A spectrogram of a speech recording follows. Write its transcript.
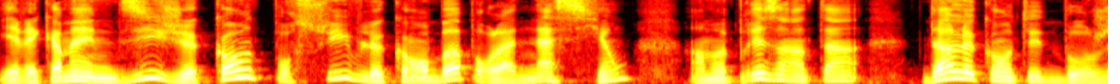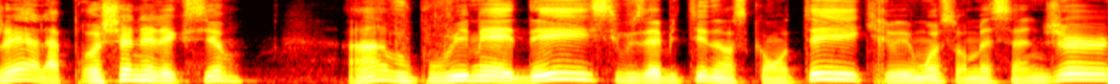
il avait quand même dit Je compte poursuivre le combat pour la nation en me présentant dans le comté de Bourget à la prochaine élection. Hein, vous pouvez m'aider si vous habitez dans ce comté, écrivez-moi sur Messenger.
